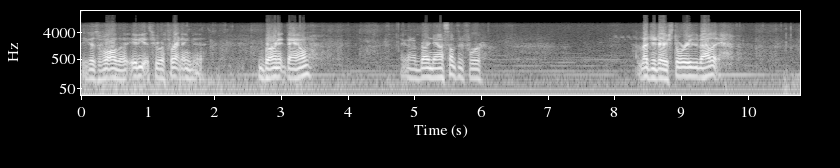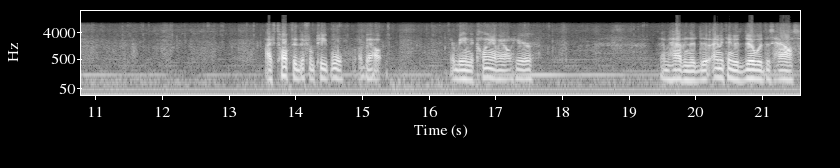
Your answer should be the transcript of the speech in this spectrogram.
because of all the idiots who are threatening to burn it down. They're going to burn down something for legendary stories about it. I've talked to different people about there being a Klan out here, them having to do anything to do with this house,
